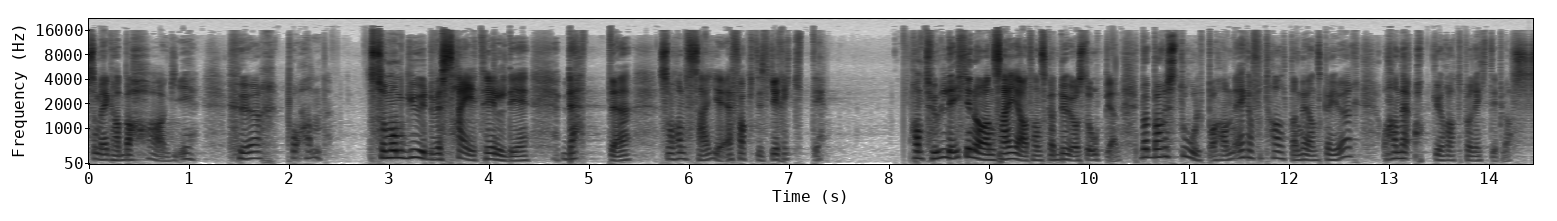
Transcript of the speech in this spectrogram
som jeg har behag i'. Hør på ham.' Som om Gud vil si til dem dette som han sier, er faktisk riktig. Han tuller ikke når han sier at han skal dø og stå opp igjen. Men bare stol på han. Jeg har fortalt han det han skal gjøre, og han er akkurat på riktig plass.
